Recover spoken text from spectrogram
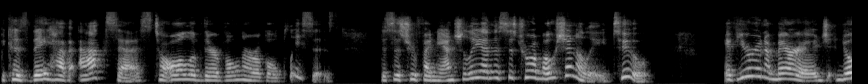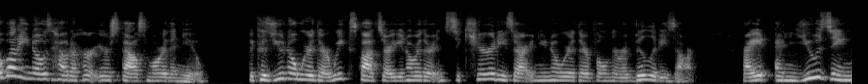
because they have access to all of their vulnerable places. This is true financially and this is true emotionally too if you're in a marriage, nobody knows how to hurt your spouse more than you because you know where their weak spots are, you know where their insecurities are, and you know where their vulnerabilities are. Right. And using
